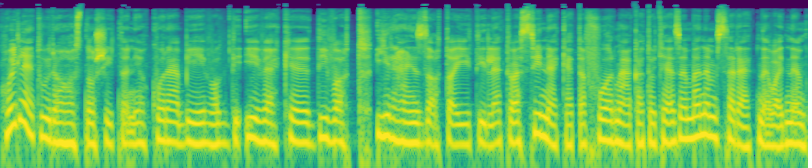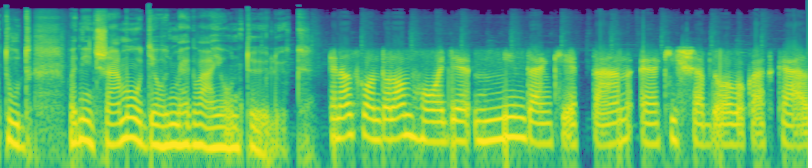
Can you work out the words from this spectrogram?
Hogy lehet újra hasznosítani a korábbi évek, évek divat irányzatait, illetve a színeket, a formákat, hogyha az ember nem szeretne, vagy nem tud, vagy nincs rá módja, hogy megváljon tőlük? Én azt gondolom, hogy mindenképpen kisebb dolgokat kell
